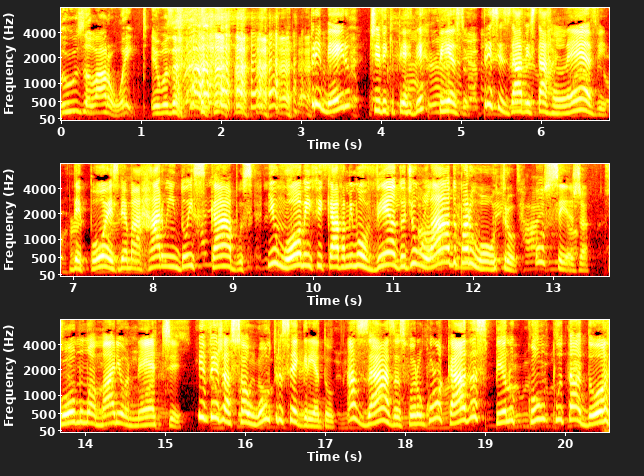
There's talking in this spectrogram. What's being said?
lose a lot of weight. It was a... Primeiro, tive que perder peso. Precisava estar leve. Depois, me amarraram em dois cabos e um homem ficava me movendo de um lado para o outro. Ou seja, como uma marionete. E veja só o outro segredo: as asas foram colocadas pelo computador.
